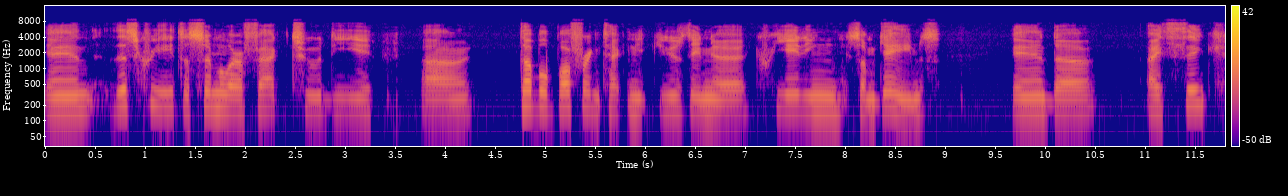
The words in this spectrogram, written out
And this creates a similar effect to the uh, double buffering technique used in uh, creating some games. And uh, I think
